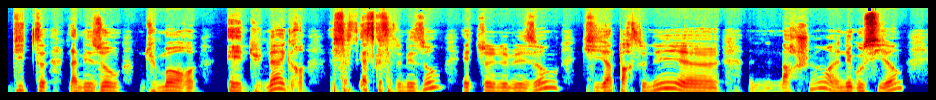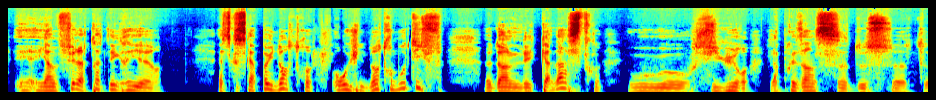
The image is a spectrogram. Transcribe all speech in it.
dite la maison du mort et du nègre, est-ce que cette maison est une maison qui appartenait à un marchand, un négociant, ayant fait la traite négrière? Est-ce que n'y a pas une autre motif dans les cadastres où figure la présence de cette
